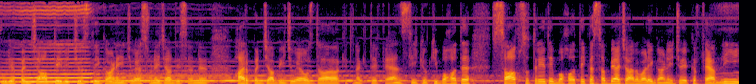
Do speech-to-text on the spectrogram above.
ਪੂਰੇ ਪੰਜਾਬ ਦੇ ਵਿੱਚ ਉਸ ਦੇ ਗਾਣੇ ਜੋ ਹੈ ਸੁਣੇ ਜਾਂਦੇ ਸਨ। ਹਰ ਪੰਜਾਬੀ ਜੋ ਹੈ ਉਸ ਦਾ ਕਿਤੇ ਨਾ ਕਿਤੇ ਫੈਨ ਸੀ, ਕਿਉਂਕਿ ਬਹੁਤ ਸਾਫ਼ ਸੁਥਰੇ ਤੇ ਬਹੁਤ ਇੱਕ ਸੱਭਿਆਚਾਰ ਵਾਲੇ ਗਾਣੇ, ਜੋ ਇੱਕ ਫੈਮਿਲੀ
